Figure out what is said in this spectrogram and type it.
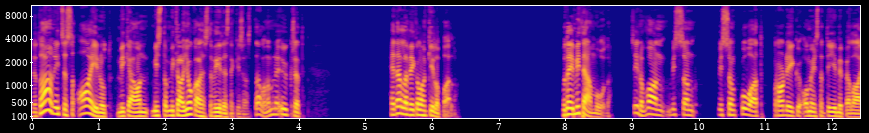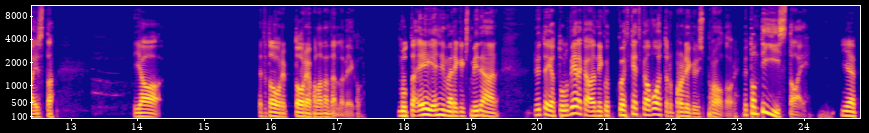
No tää on itse asiassa ainut, mikä on, mistä, mikä on jokaisesta viidestä kisasta. Täällä on tämmönen ykset. Hei, tällä viikolla on kilpailu. Mutta ei mitään muuta. Siinä on vaan, missä on, missä on kuvat Prodigy omista tiimipelaajista. Ja että touri, touria pelataan tällä viikolla. Mutta ei esimerkiksi mitään, nyt ei ole tullut vieläkään, niin kuin, ketkä on voittanut Prodigy Pro Touri. Nyt on tiistai. Jep.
